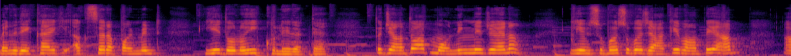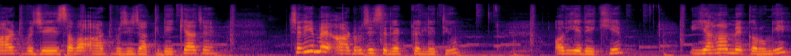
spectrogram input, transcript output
मैंने देखा है कि अक्सर अपॉइंटमेंट ये दोनों ही खुले रहते हैं। तो जहाँ तो आप मॉर्निंग में जो है ना, ये सुबह सुबह जाके वहाँ पे आप आठ बजे, सवा आठ बजे जाके दे के आ जाए। चलिए मैं आठ बजे सिलेक्ट कर लेती हूँ। और ये देखिए, यहाँ मैं करूँगी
